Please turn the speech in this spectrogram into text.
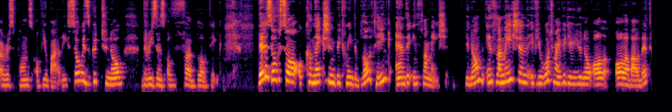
a response of your body. So it's good to know the reasons of uh, bloating. There is also a connection between the bloating and the inflammation you know inflammation if you watch my video you know all all about it.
